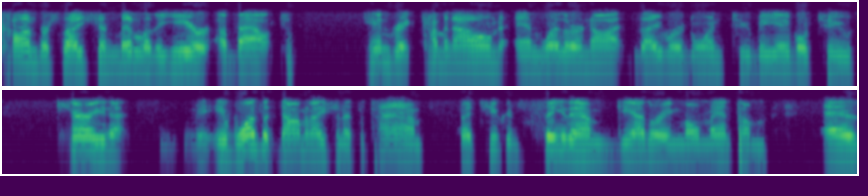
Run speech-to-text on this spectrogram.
conversation middle of the year about Hendrick coming on and whether or not they were going to be able to carry that. It wasn't domination at the time, but you could see them gathering momentum as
